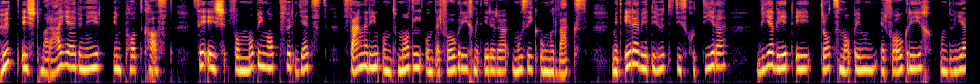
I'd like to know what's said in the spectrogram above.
Heute ist Maraje bei mir im Podcast. Sie ist vom Mobbingopfer jetzt Sängerin und Model und erfolgreich mit ihrer Musik unterwegs. Mit ihr werde ich heute diskutieren, wie wird ich trotz Mobbing erfolgreich und wie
